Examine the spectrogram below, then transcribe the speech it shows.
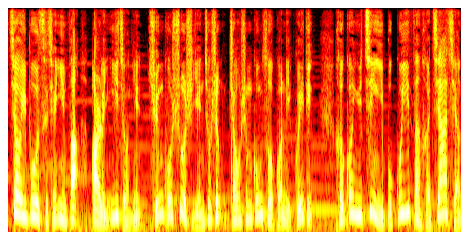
教育部此前印发《二零一九年全国硕士研究生招生工作管理规定》和关于进一步规范和加强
